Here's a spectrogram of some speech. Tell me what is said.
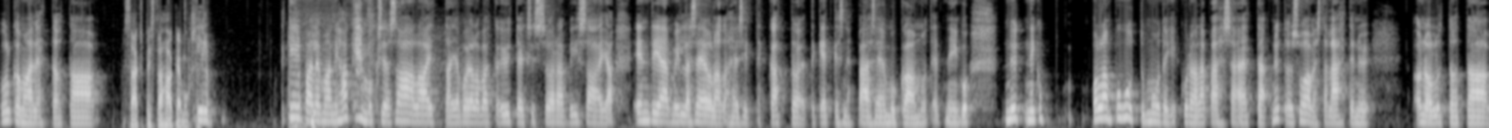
ulkomaille tota, Saaks pistää hakemuksia? Kil- kilpailemaan, niin hakemuksia saa laittaa ja voi olla vaikka yhteyksissä suoraan visaa ja en tiedä millä seulalla he sitten katsoo, että ketkä sinne pääsee mukaan, mutta et niinku, nyt niinku ollaan puhuttu muutenkin kuraläpässä, että nyt on Suomesta lähtenyt, on ollut tota,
